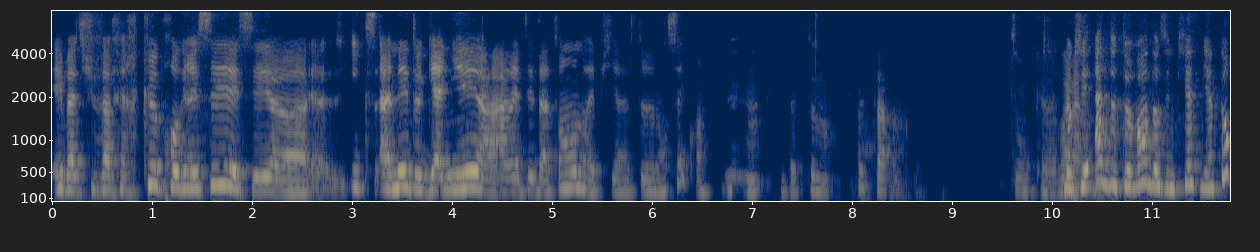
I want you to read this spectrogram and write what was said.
eh ben, tu vas faire que progresser et c'est euh, X années de gagner à arrêter d'attendre et puis à te lancer. Quoi. Mmh exactement, c'est ça. Donc, Donc j'ai hâte de te voir dans une pièce bientôt.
